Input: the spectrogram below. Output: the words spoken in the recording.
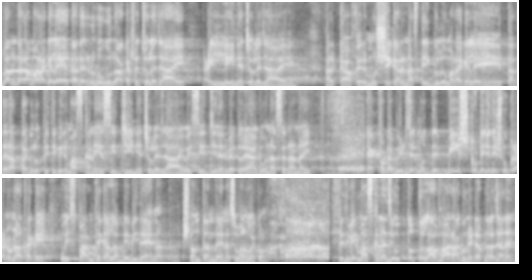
বান্দারা মারা গেলে তাদের রুহগুলো আকাশে চলে যায় ইল্লিনে চলে যায়। আর কাফের মুশরিক আর নাস্তিকগুলো মারা গেলে তাদের আত্মাগুলো পৃথিবীর মাঝখানে সিজিনে চলে যায়। ওই সিজিনের ভেতরে আগুন আছে না নাই? এক ফোঁটা বীর্যের মধ্যে বিশ কোটি যদি শুক্রাণু না থাকে ওই স্পার্ম থেকে আল্লাহ বেবি দেয় না সন্তান দেয় না সুবহানাল্লাহ কোন? পৃথিবীর মাঝখানে যে উত্তপ্ত লাভা আর আগুন এটা আপনারা জানেন?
